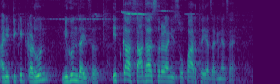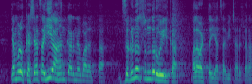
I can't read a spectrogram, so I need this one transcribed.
आणि तिकीट काढून निघून जायचं. इतका साधा सरळ आणि सोपा अर्थ या जगण्याचा आहे. त्यामुळं कशाचाही अहंकार न बाळगता जगणं सुंदर होईल का? मला वाटतं याचा विचार करा.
